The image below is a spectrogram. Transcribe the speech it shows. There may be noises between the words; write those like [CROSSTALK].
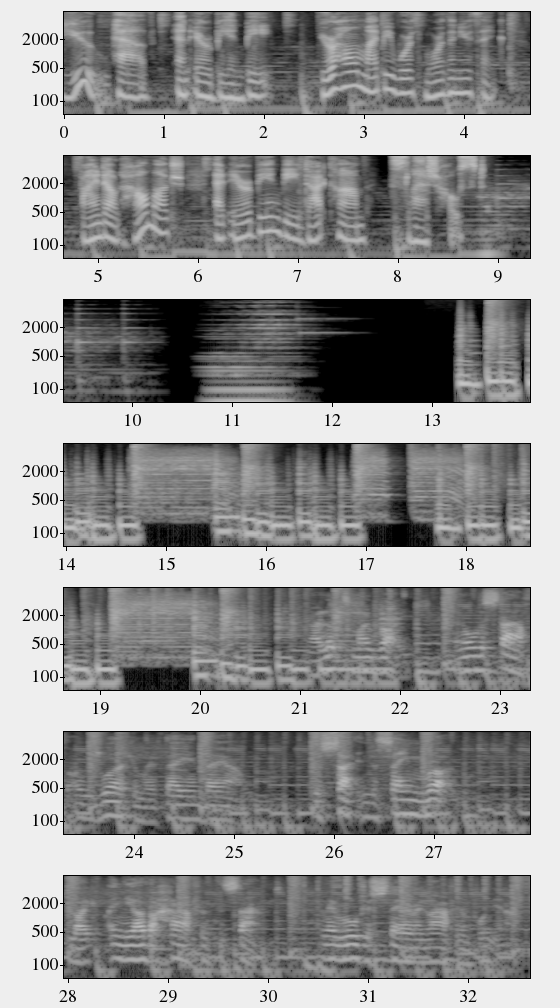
you have an Airbnb. Your home might be worth more than you think. Find out how much at airbnb.com/slash host. I looked to my right, and all the staff that I was working with day in, day out, was sat in the same row, like in the other half of the stand. And they were all just staring, laughing, and pointing at me.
